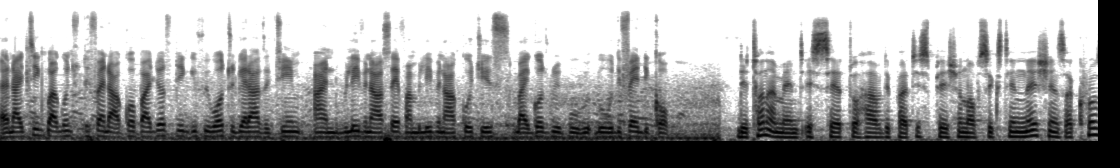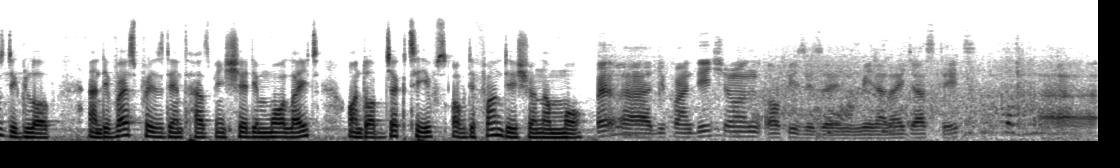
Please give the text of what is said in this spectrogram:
and I think we're going to defend our cup. I just think if we work together as a team and believe in ourselves and believe in our coaches, by God's grace will, we will defend the cup. The tournament is set to have the participation of 16 nations across the globe and the Vice President has been shedding more light on the objectives of the foundation and more. Well, uh, the foundation office is in Minna, Niger State. Uh,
